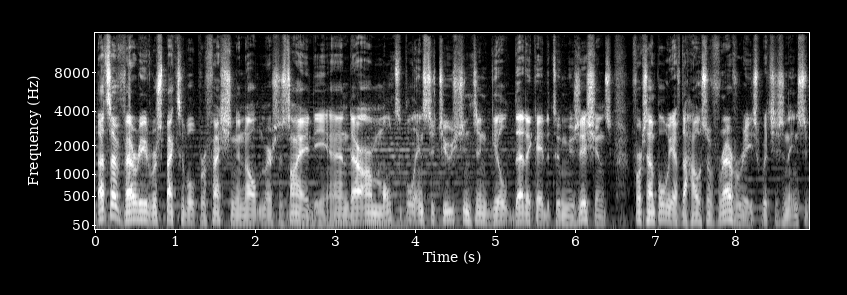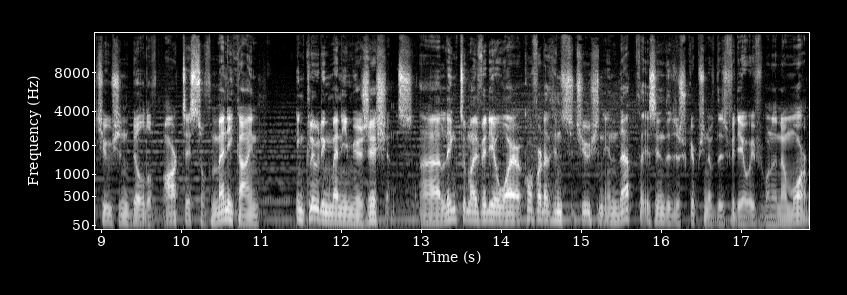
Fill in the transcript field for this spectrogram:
that's a very respectable profession in Altmer society, and there are multiple institutions and guilds dedicated to musicians. For example, we have the House of Reveries, which is an institution built of artists of many kinds including many musicians. A link to my video where I cover that institution in depth is in the description of this video if you want to know more.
